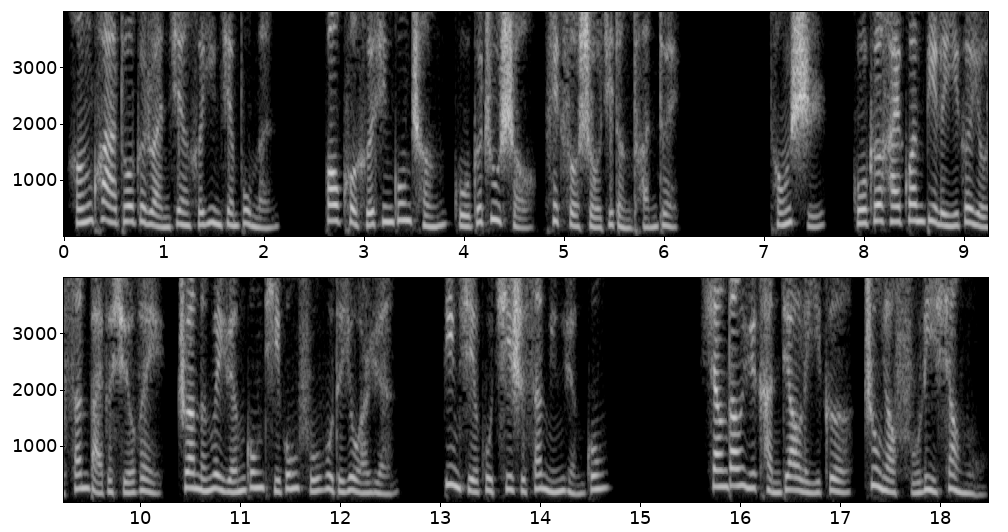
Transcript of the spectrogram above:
横跨多个软件和硬件部门，包括核心工程、谷歌助手、Pixel 手机等团队。同时，谷歌还关闭了一个有三百个学位、专门为员工提供服务的幼儿园，并解雇七十三名员工，相当于砍掉了一个重要福利项目。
